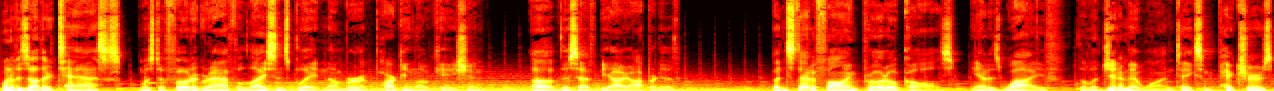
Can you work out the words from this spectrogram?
One of his other tasks was to photograph the license plate number and parking location of this FBI operative. But instead of following protocols, he had his wife, the legitimate one, take some pictures.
